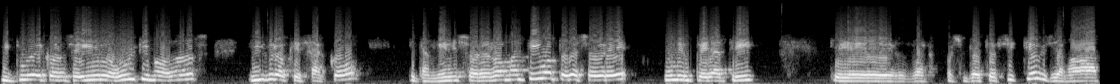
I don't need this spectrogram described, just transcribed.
y pude conseguir los últimos dos libros que sacó, que también es sobre Roma antigua, pero es sobre una emperatriz que, bueno, por supuesto existió, que se llamaba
